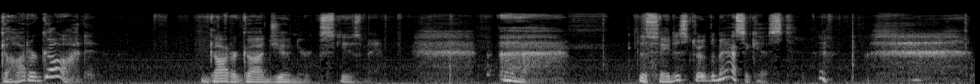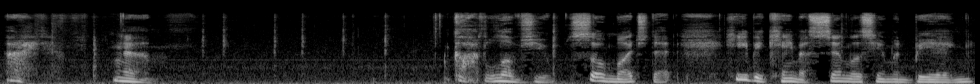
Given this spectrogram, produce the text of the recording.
God or God? God or God Jr., excuse me. Uh, the sadist or the masochist? All right. Um, God loves you so much that he became a sinless human being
